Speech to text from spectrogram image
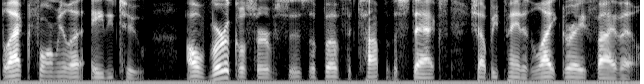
black formula 82. All vertical surfaces above the top of the stacks shall be painted light gray 5L.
